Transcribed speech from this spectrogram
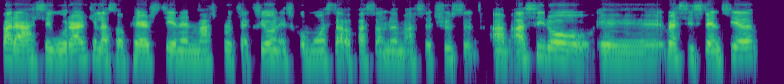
para asegurar que las au pairs tienen más protecciones, como estaba pasando en Massachusetts. ha sido eh, resistencia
